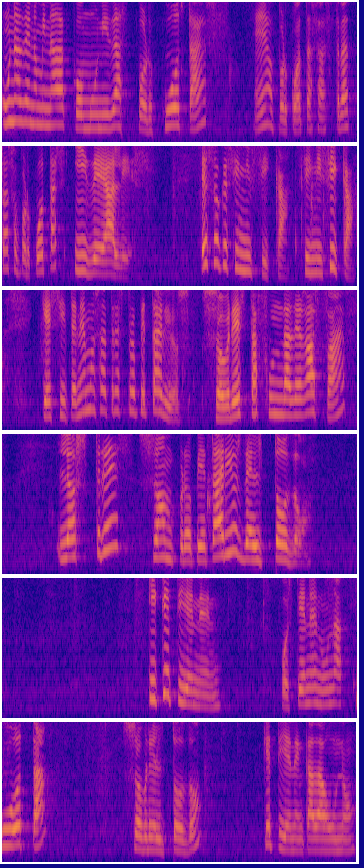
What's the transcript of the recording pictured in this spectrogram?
una denominada comunidad por cuotas, eh, o por cuotas abstractas o por cuotas ideales. ¿Eso qué significa? Significa que si tenemos a tres propietarios sobre esta funda de gafas, los tres son propietarios del todo. ¿Y qué tienen? Pues tienen una cuota sobre el todo. ¿Qué tienen cada uno?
